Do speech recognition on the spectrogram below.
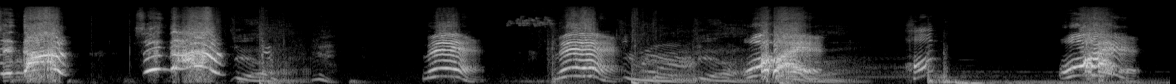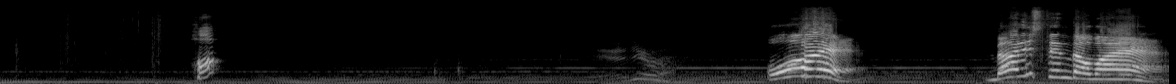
死んだ！死んだ！ねえ！ねえ！おい！は？おい！は？おい！何してんだお前！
